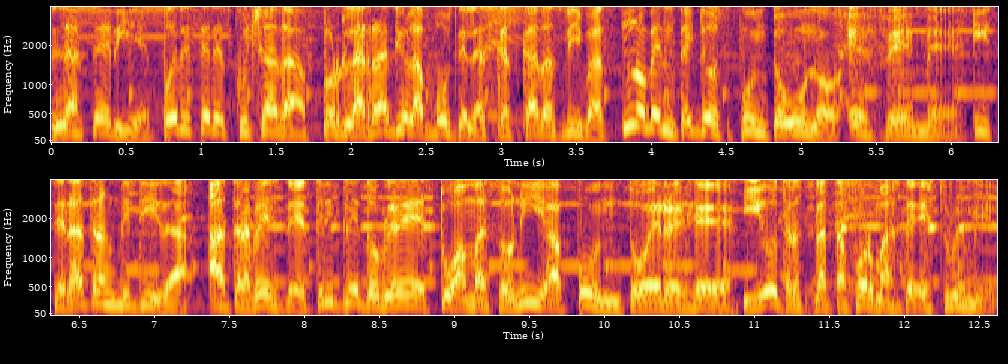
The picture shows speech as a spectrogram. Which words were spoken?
La serie puede ser escuchada por la radio La Voz de las Cascadas Vivas 92.1 FM y será transmitida a través de www.tuamazonia.org y otras plataformas de streaming.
